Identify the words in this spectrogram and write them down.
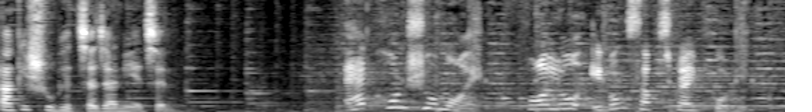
তাকে শুভেচ্ছা জানিয়েছেন। এখন সময়। ফলো এবং সাবস্ক্রাইব করুন।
